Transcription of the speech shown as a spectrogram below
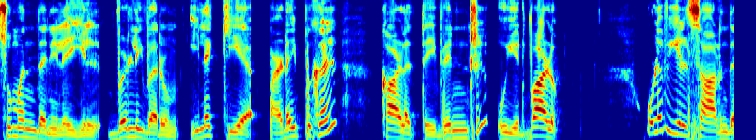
சுமந்த நிலையில் வெளிவரும் இலக்கிய படைப்புகள் காலத்தை வென்று உயிர் வாழும். உளவியல் சார்ந்த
